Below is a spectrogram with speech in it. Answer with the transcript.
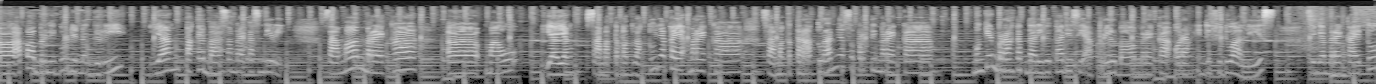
uh, apa berlibur di negeri yang pakai bahasa mereka sendiri. Sama mereka uh, mau ya yang sama tepat waktunya kayak mereka sama keteraturannya seperti mereka. Mungkin berangkat dari itu tadi si April bahwa mereka orang individualis sehingga mereka itu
